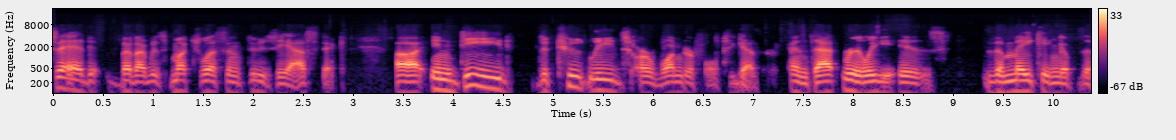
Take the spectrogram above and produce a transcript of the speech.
said, but I was much less enthusiastic. Uh, indeed, the two leads are wonderful together, and that really is the making of the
